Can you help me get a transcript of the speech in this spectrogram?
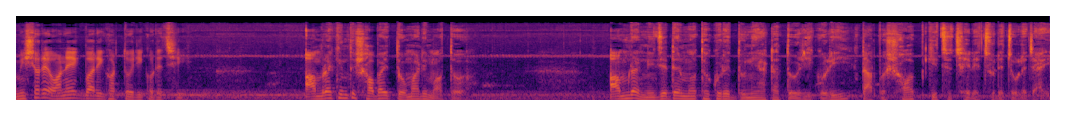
মিশরে অনেক বাড়িঘর তৈরি করেছি। আমরা কিন্তু সবাই তোমারই মতো। আমরা নিজেদের মতো করে দুনিয়াটা তৈরি করি তারপর সব কিছু ছেড়ে ছুড়ে চলে যাই।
